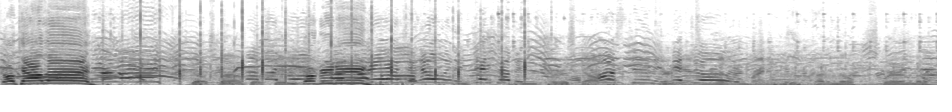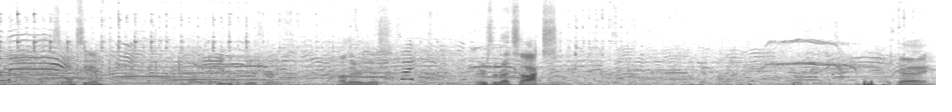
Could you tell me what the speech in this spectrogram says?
Go, Calvin! Go, Smile. Go, Steady. Go, Greening! And Owen and Jacob and Where is Cal? Austin and Mitchell and Right in the middle, square in the middle. Still don't see him. Oh, there he is. There's the Red Sox. Okay.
